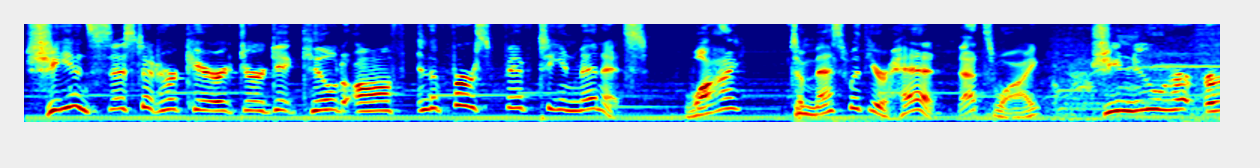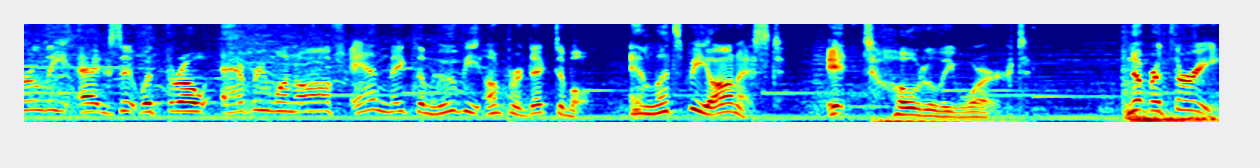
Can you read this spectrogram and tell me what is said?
She insisted her character get killed off in the first 15 minutes. Why? To mess with your head, that's why. She knew her early exit would throw everyone off and make the movie unpredictable. And let's be honest, it totally worked. Number 3.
